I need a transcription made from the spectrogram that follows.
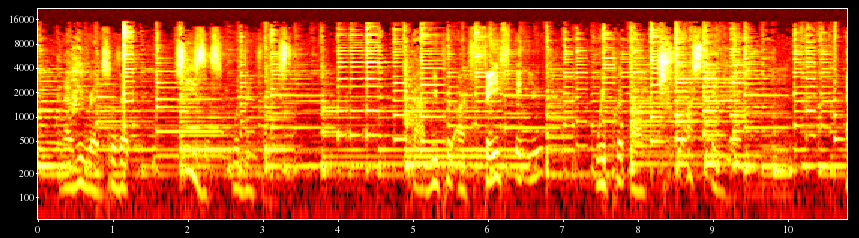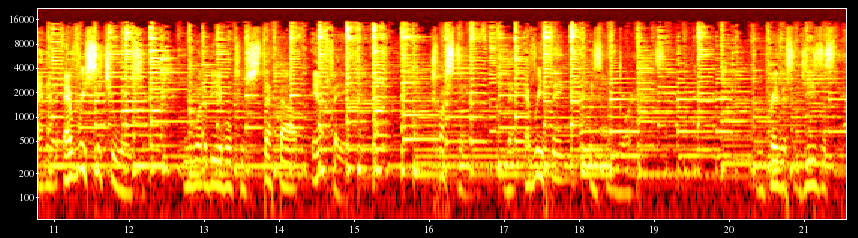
And as we read, so that Jesus would be praised. God, we put our faith in you, we put our trust in you. And in every situation, we want to be able to step out in faith, trusting that everything is in your hands. We pray this in Jesus' name.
